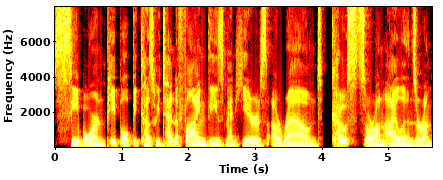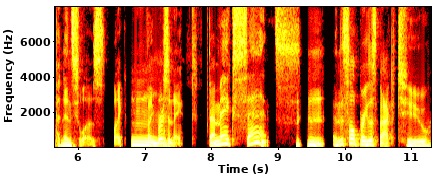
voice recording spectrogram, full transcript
seaborne people because we tend to find these menhirs around coasts or on islands or on peninsulas, like like Hmm, Brittany. that makes sense. Hmm. And this all brings us back to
